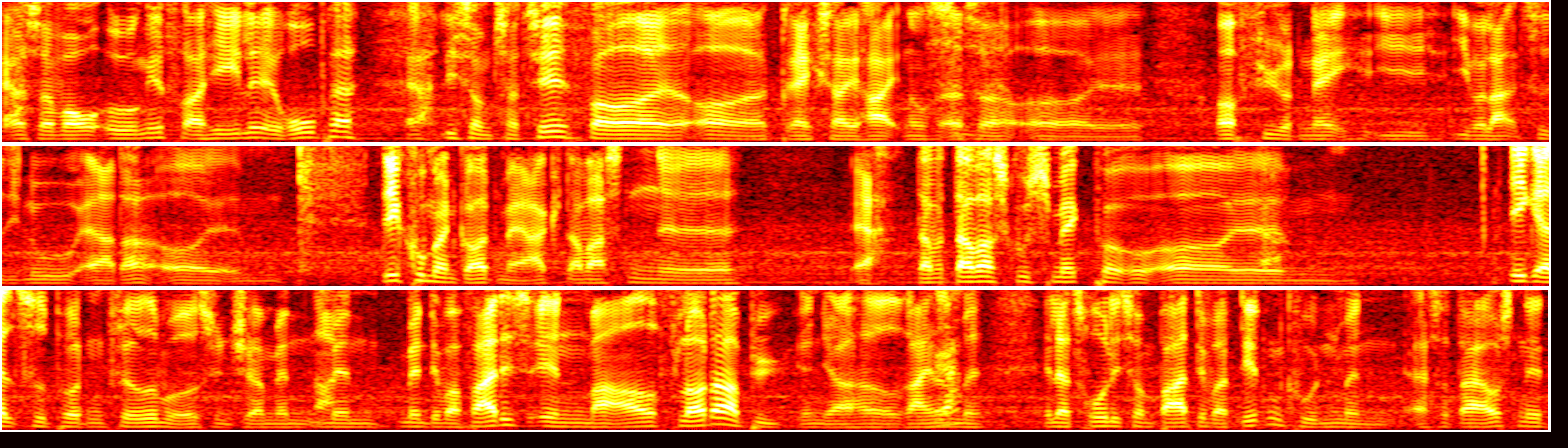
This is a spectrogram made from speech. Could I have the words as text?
ja. altså hvor unge fra hele Europa Ja. ligesom tager til for øh, at drikke sig i hegnet, altså, Simpelthen. og, øh, og fyre den af i, i, hvor lang tid de nu er der. Og øh, det kunne man godt mærke. Der var sådan, øh, ja, der, der var sgu smæk på, og... Øh, Ja. Ikke altid på den fede måde, synes jeg, men, Nej. men, men det var faktisk en meget flottere by, end jeg havde regnet Ja. med. Eller jeg troede ligesom bare, at det var det, den kunne, men altså, der er jo sådan et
